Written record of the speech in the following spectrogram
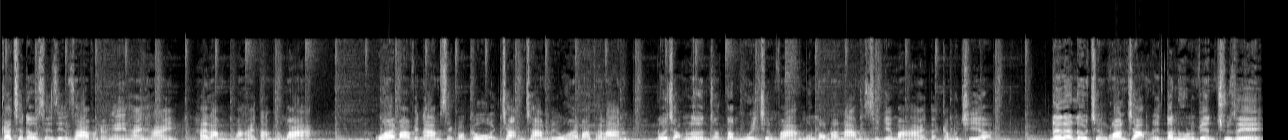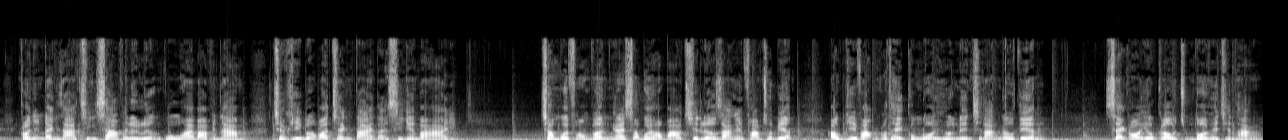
Các trận đấu sẽ diễn ra vào các ngày 22, 25 và 28 tháng 3. U23 Việt Nam sẽ có cơ hội chạm trán với U23 Thái Lan, đối trọng lớn cho tấm huy chương vàng môn bóng đá nam ở SEA Games 32 tại Campuchia. Đây là đấu trường quan trọng để tân huấn luyện viên Chuze có những đánh giá chính xác về lực lượng của U23 Việt Nam trước khi bước vào tranh tài tại SEA Games 32. Trong buổi phỏng vấn ngay sau buổi họp báo chiến lược gia người Pháp cho biết, ông kỳ vọng có thể cùng đội hướng đến chiến thắng đầu tiên. Sẽ có yêu cầu chúng tôi phải chiến thắng.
